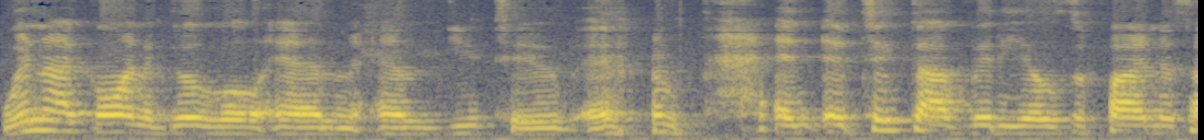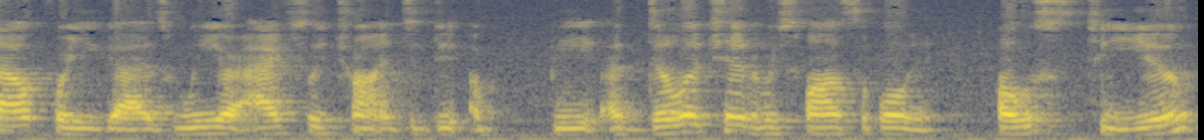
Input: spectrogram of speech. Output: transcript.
we're not going to Google and, and YouTube and, and, and TikTok videos to find this out for you guys. We are actually trying to do, uh, be a diligent, and responsible host to you,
